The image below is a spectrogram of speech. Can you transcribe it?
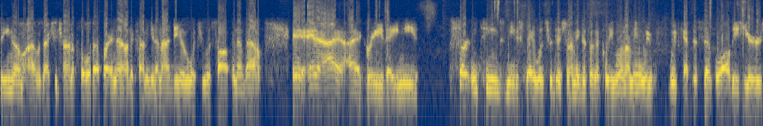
seen them. I was actually trying to pull it up right now to kind of get an idea of what you were talking about. And, and I, I agree. They need certain teams need to stay with tradition. I mean, just look at Cleveland. I mean, we've we've kept it simple all these years,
